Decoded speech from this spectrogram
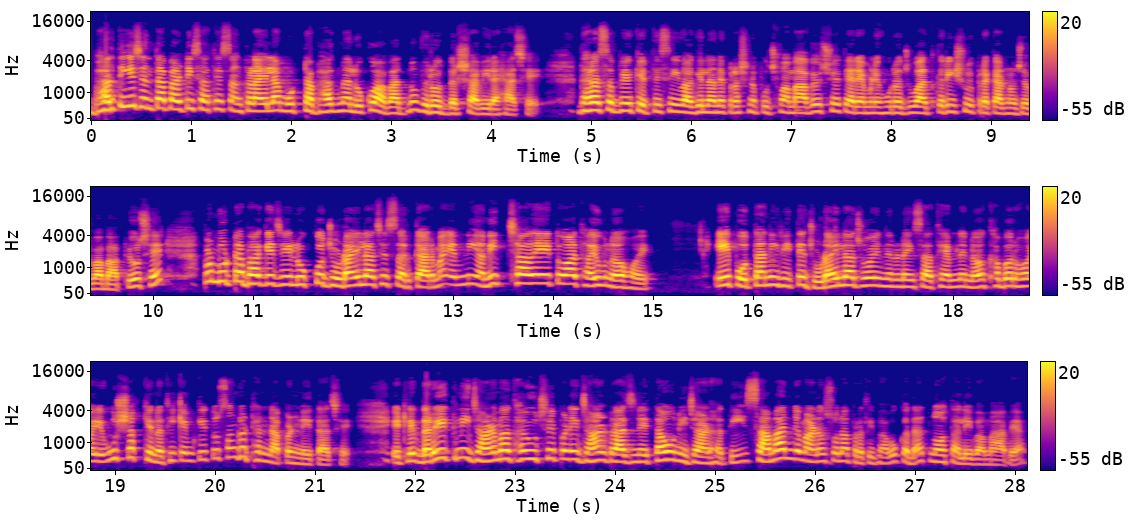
ભારતીય જનતા પાર્ટી સાથે સંકળાયેલા મોટા ભાગના લોકો આ વાતનો વિરોધ દર્શાવી રહ્યા છે. ધારાસભ્ય કીર્તિસિંહ વાઘેલાને પ્રશ્ન પૂછવામાં આવ્યો છે, ત્યારે એમણે હું રજૂઆત કરીશું એ પ્રકારનો જવાબ આપ્યો છે. પણ મોટા ભાગે જે લોકો જોડાયેલા છે સરકારમાં એમની અનિચ્છાએ તો આ થયું ન હોય. એ પોતાની રીતે જોડાયેલા જ હોય નિર્ણય સાથે એમને ન ખબર હોય એવું શક્ય નથી, કેમ કે તો સંગઠનના પણ નેતા છે. એટલે દરેકની જાણમાં થયું છે, પણ એ જાણ રાજનેતાઓની જાણ હતી. સામાન્ય માણસોના પ્રતિભાવો કદાચ નહોતા લેવામાં આવ્યા.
